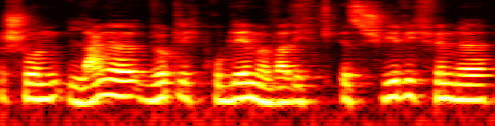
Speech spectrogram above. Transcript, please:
schon lange wirklich Probleme, weil ich es schwierig finde,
